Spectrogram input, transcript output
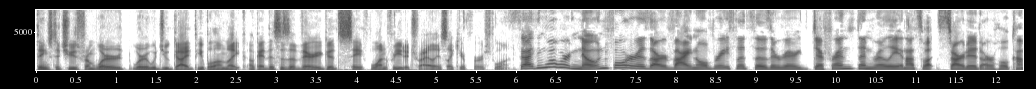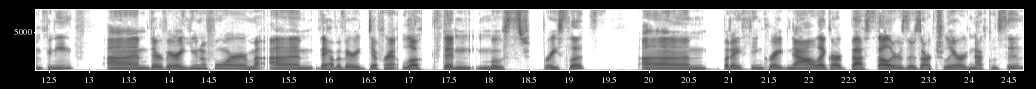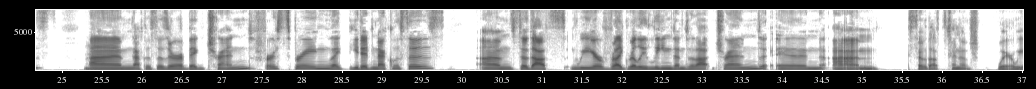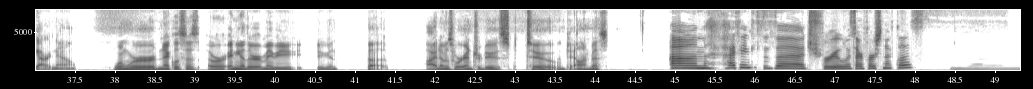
things to choose from. Where where would you guide people on like, okay, this is a very good safe one for you to try. It's like your first one. So I think what we're known for is our vinyl bracelets. Those are very different than really, and that's what started our whole company. Um, they're very uniform. Um, they have a very different look than most bracelets. Um, but I think right now, like our best sellers is actually our necklaces. Mm. Um, necklaces are a big trend for spring, like beaded necklaces. Um, so that's we are like really leaned into that trend, and um, so that's kind of where we are now. When were necklaces or any other maybe you can, uh, items were introduced to to Allie Bess? Um, I think the True was our first necklace,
